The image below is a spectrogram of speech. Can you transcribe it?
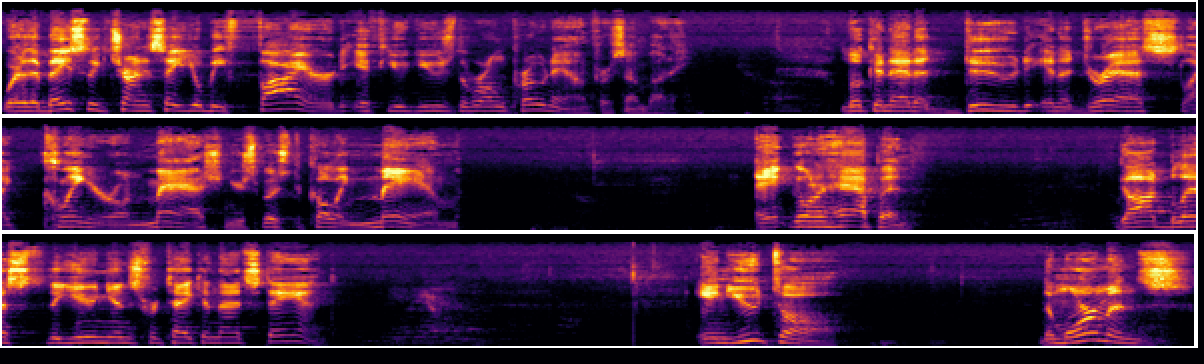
where they're basically trying to say you'll be fired if you use the wrong pronoun for somebody. Looking at a dude in a dress like Klinger on MASH, and you're supposed to call him ma'am. Ain't going to happen. God bless the unions for taking that stand. In Utah, the Mormons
